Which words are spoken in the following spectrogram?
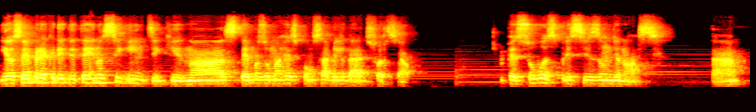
E eu sempre acreditei no seguinte, que nós temos uma responsabilidade social. Pessoas precisam de nós, tá?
